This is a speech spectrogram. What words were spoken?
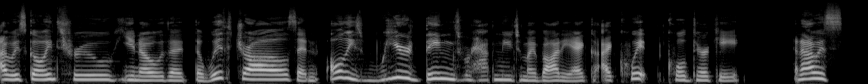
I was going through, you know, the the withdrawals and all these weird things were happening to my body. I I quit cold turkey, and I was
